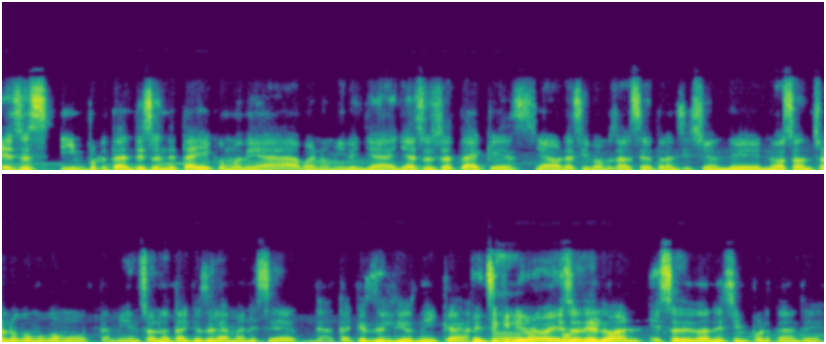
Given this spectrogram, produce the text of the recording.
eso es importante, es un detalle como de, ah, bueno, miren, ya, ya sus ataques, y ahora sí vamos a hacer transición de, no son solo como como, también son ataques del amanecer, de ataques del dios Nika. Pensé que, Ah, pero eso de. Don, eso de Don es importante.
